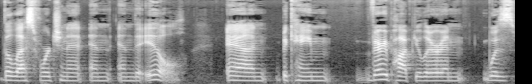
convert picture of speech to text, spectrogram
the less fortunate and and the ill and became very popular and was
